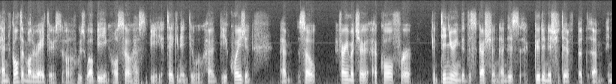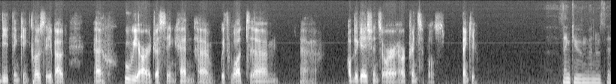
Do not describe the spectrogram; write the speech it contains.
and content moderators, uh, whose well-being also has to be taken into uh, the equation. Um, so very much a, a, call for continuing the discussion and this good initiative, but um, indeed thinking closely about uh, who we are addressing and um, with what um, uh, obligations or, or principles. Thank you. Thank you, Menno. There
